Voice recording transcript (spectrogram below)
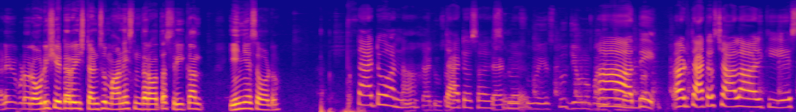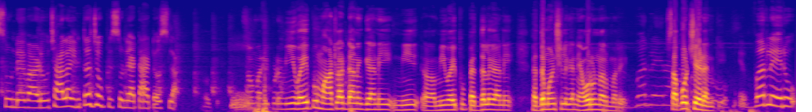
అంటే ఇప్పుడు రౌడీ షీటర్ ఈ స్టంట్స్ మానేసిన తర్వాత శ్రీకాంత్ ఏం చేసేవాడు? టాటో అన్న. టాటోస్ అది. ఆడు టాటోస్ చాలా ఆడికి వేస్తుండేవాడు చాలా ఇంట్రెస్ట్ చూపిస్తుండే ఆ టాటోస్ లా సో మరి ఇప్పుడు మీ వైపు మాట్లాడడానికి కానీ మీ మీ వైపు పెద్దలు కానీ పెద్ద మనుషులు కానీ ఎవరున్నారు మరి? సపోర్ట్ చేయడానికి? ఎవ్వరు లేరు.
